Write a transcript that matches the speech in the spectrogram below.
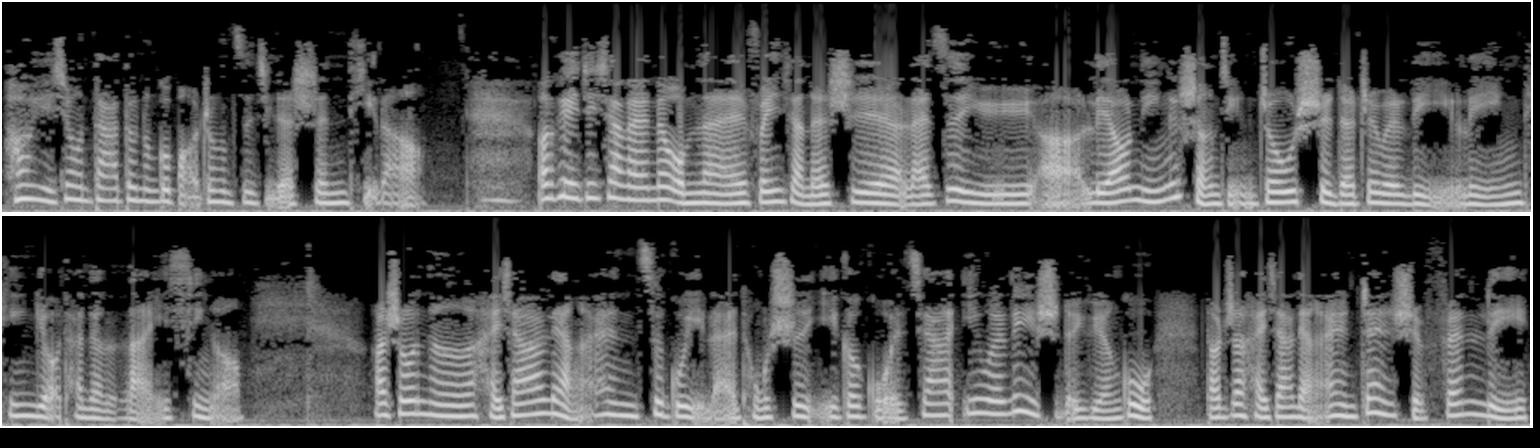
好，也希望大家都能够保重自己的身体了啊。OK，接下来呢，我们来分享的是来自于呃辽宁省锦州市的这位李林听友他的来信啊。他说呢，海峡两岸自古以来同是一个国家，因为历史的缘故，导致海峡两岸暂时分离，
